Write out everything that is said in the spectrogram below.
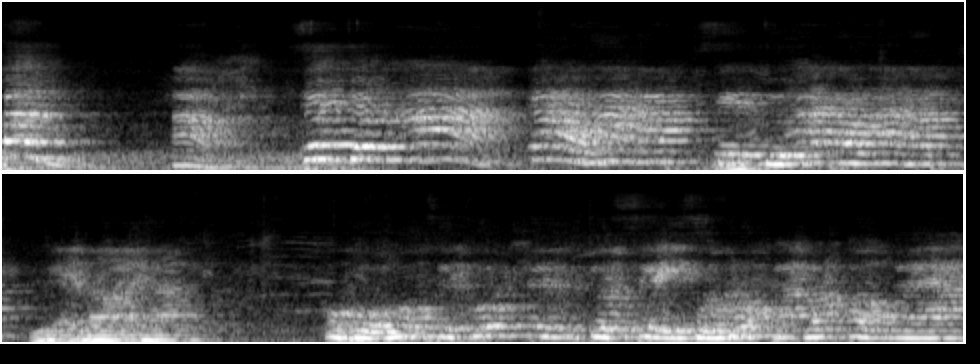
ปั้งอ้าวสิบจุดห้าเก้าห้าครับสิบจุดห้าเก้าห้าครับเรียบร้อยครับ โอ้โหหกสิบฟุตหนึ่งจุดสี่ศูนย์หกครับลดตรงเลยครับ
